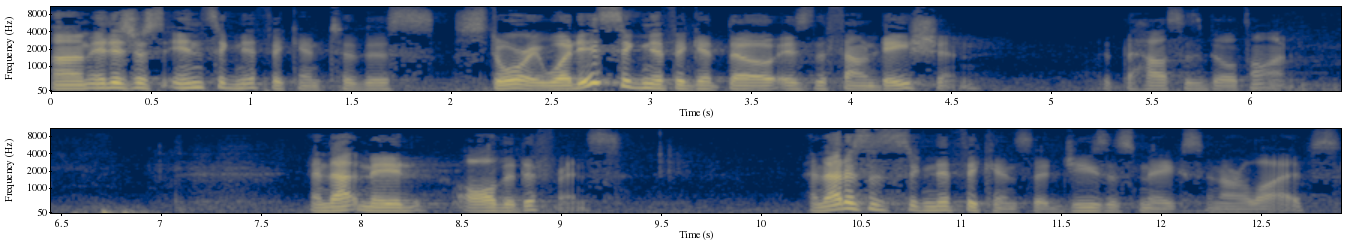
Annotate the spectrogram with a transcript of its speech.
Um, it is just insignificant to this story. What is significant, though, is the foundation that the house is built on. And that made all the difference. And that is the significance that Jesus makes in our lives.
